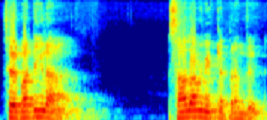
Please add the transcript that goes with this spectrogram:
சில பார்த்தீங்களா? சாதாரண வீட்டில் பிறந்து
